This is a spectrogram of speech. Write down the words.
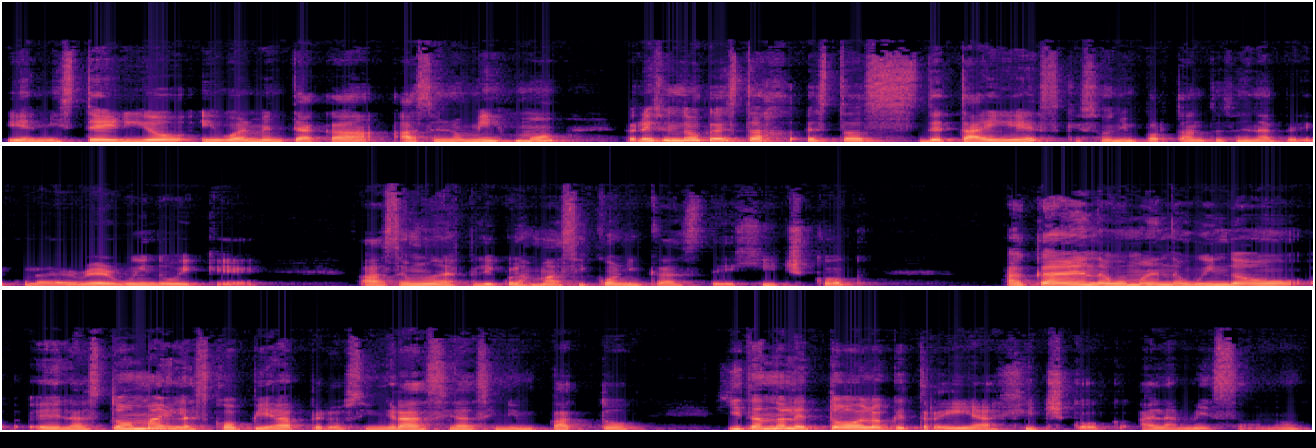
y el misterio. Igualmente acá hacen lo mismo. Pero siento que estos detalles que son importantes en la película de Rare Window y que hacen una de las películas más icónicas de Hitchcock, acá en The Woman in the Window eh, las toma y las copia, pero sin gracia, sin impacto, quitándole todo lo que traía Hitchcock a la mesa, ¿no?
